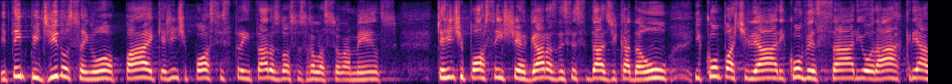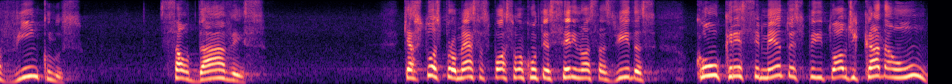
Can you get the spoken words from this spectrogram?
e tem pedido ao Senhor, Pai, que a gente possa estreitar os nossos relacionamentos, que a gente possa enxergar as necessidades de cada um e compartilhar e conversar e orar, criar vínculos saudáveis. Que as tuas promessas possam acontecer em nossas vidas com o crescimento espiritual de cada um.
